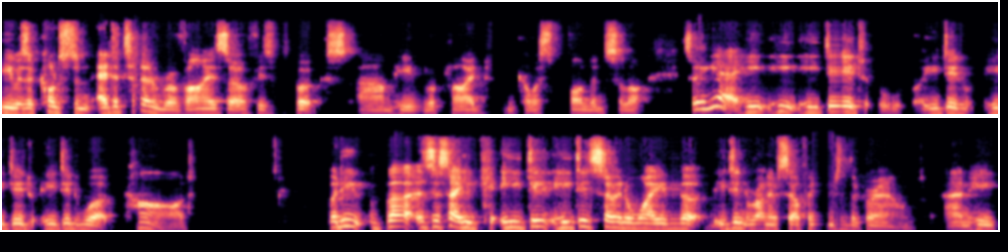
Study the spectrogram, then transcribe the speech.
He was a constant editor and reviser of his books. Um, he replied in correspondence a lot. So yeah, he, he, he did he did he did he did work hard, but he but as I say he, he did he did so in a way that he didn't run himself into the ground, and he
